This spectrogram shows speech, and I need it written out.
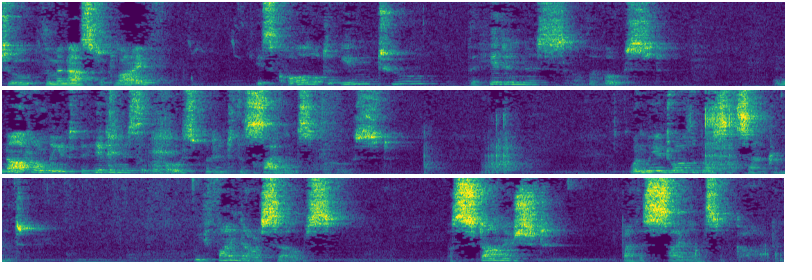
to the monastic life is called into the hiddenness of the host. And not only into the hiddenness of the host, but into the silence of the host. When we adore the Blessed Sacrament, we find ourselves astonished by the silence of God.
